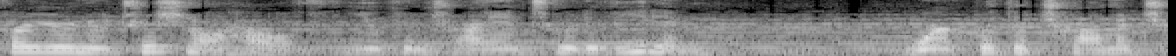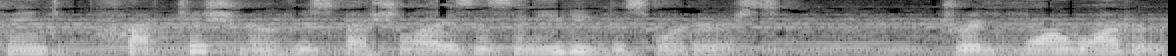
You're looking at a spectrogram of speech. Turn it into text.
For your nutritional health, you can try intuitive eating Work with a trauma trained practitioner who specializes in eating disorders. Drink more water.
